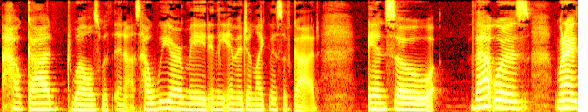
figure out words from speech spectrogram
how God dwells within us, how we are made in the image and likeness of God. And so that was when I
